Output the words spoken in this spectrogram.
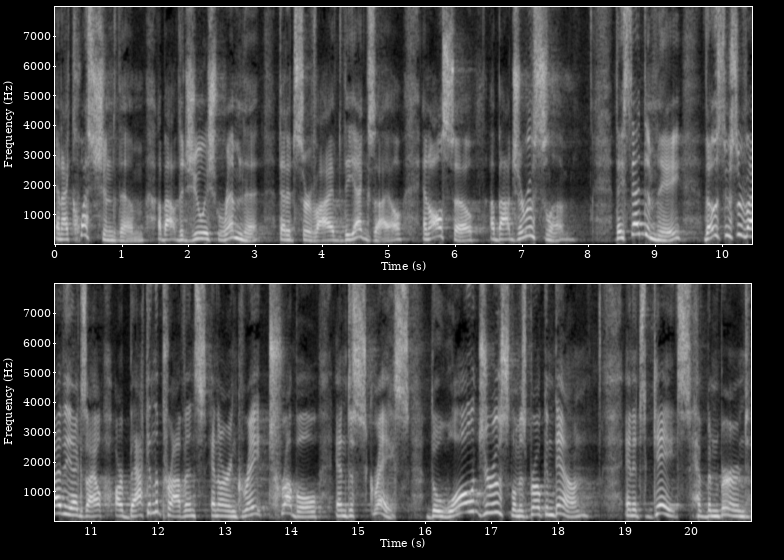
and I questioned them about the Jewish remnant that had survived the exile, and also about Jerusalem. They said to me, Those who survived the exile are back in the province and are in great trouble and disgrace. The wall of Jerusalem is broken down, and its gates have been burned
